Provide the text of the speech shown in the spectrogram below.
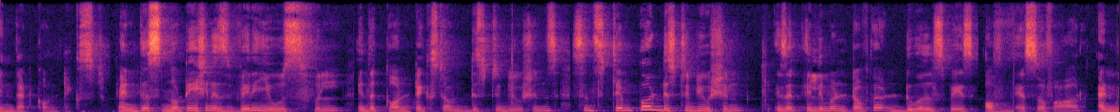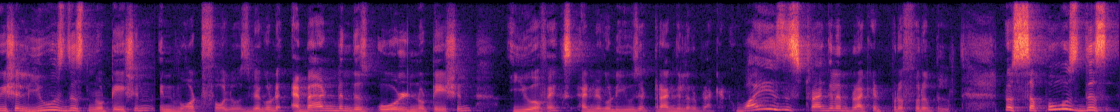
in that context. And this notation is very useful in the context of distributions since tempered distribution is an element of the dual space of S of R and we shall use this notation in what follows. We are going to abandon this old notation u of x and we are going to use a triangular bracket. Why is this triangular bracket preferable? Now suppose this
